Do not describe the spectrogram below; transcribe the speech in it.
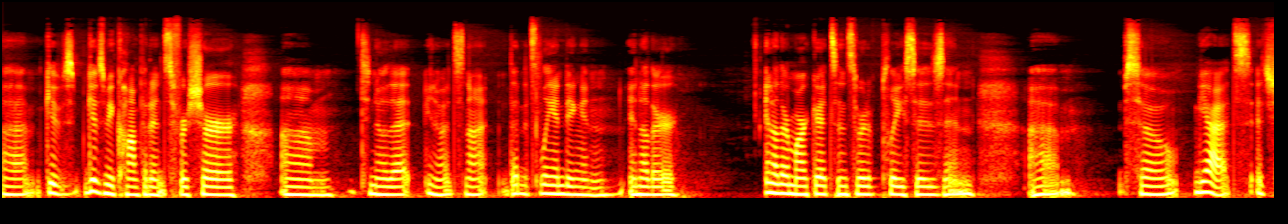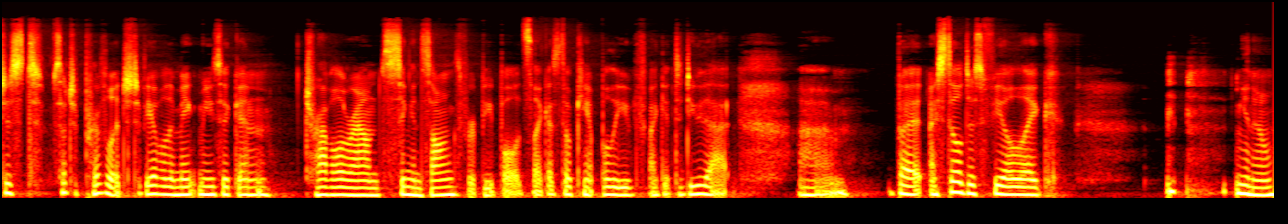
um, gives gives me confidence for sure um, to know that you know it's not that it's landing in in other in other markets and sort of places. And um, so yeah it's it's just such a privilege to be able to make music and travel around singing songs for people. It's like i still can't believe i get to do that. Um, but i still just feel like you know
